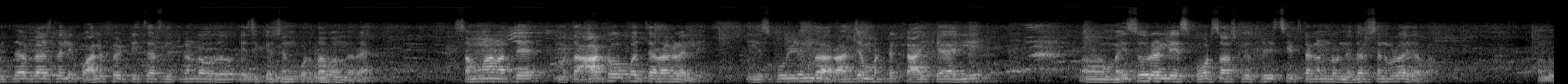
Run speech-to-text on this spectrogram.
ವಿದ್ಯಾಭ್ಯಾಸದಲ್ಲಿ ಕ್ವಾಲಿಫೈಡ್ ಟೀಚರ್ಸ್ ಇಟ್ಕೊಂಡು ಅವರು ಎಜುಕೇಷನ್ ಕೊಡ್ತಾ ಬಂದರೆ, ಸಮಾನತೆ ಮತ್ತು ಆಟೋಪಚಾರಗಳಲ್ಲಿ ಈ ಸ್ಕೂಲಿಂದ ರಾಜ್ಯ ಮಟ್ಟಕ್ಕೆ ಆಯ್ಕೆಯಾಗಿ ಮೈಸೂರಲ್ಲಿ ಸ್ಪೋರ್ಟ್ಸ್ ಹಾಸ್ಟೆಲ್ ಫ್ರೀ ಸೀಟ್ ತಗೊಂಡು ನಿದರ್ಶನಗಳು ಇದ್ದಾವೆ ಒಂದು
